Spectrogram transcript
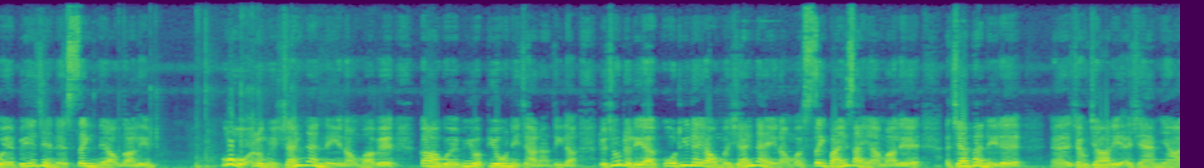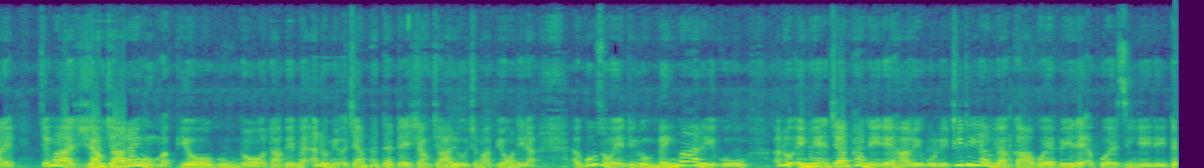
ကွယ်ပေးခြင်းနဲ့စိတ်နဲ့အောင်တာလေကိုယ့်ကိုအဲ့လိုမျိုးရိုက်နှက်နေရင်တော့မှပဲကာကွယ်ပြီးတော့ပြောနေကြတာသိလားတချို့တလေကကိုတိလက်ရောက်မရိုက်နှက်ရင်တော့မှစိတ်ပိုင်းဆိုင်ရာမှာလည်းအကြမ်းဖက်နေတဲ့အဲယောက်ျားတွေအယမ်းများတယ် ကျမယောက်ျားတိုင်းကိုမပြောဘူးเนาะဒါပေမဲ့အဲ့လိုမျိုးအကြမ်းဖက်တတ်တဲ့ယောက်ျားတွေကိုကျမပြောနေတာအခုဆိုရင်ဒီလိုမိန်းမတွေကိုအဲ့လိုအိမ်တွင်းအကြမ်းဖက်နေတဲ့ဟာတွေကိုလေထိထိရောက်ရောက်ကာကွယ်ပေးတဲ့အဖွဲ့အစည်းတွေလေတ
